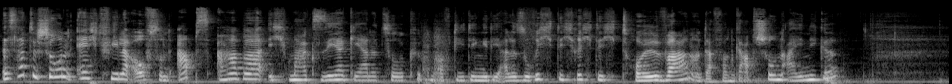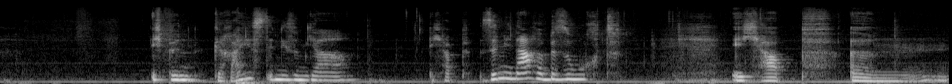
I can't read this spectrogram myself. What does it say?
es hatte schon echt viele Aufs und Abs, aber ich mag sehr gerne zurückgucken auf die Dinge, die alle so richtig, richtig toll waren. Und davon gab es schon einige. Ich bin gereist in diesem Jahr. Ich habe Seminare besucht. Ich habe ähm,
